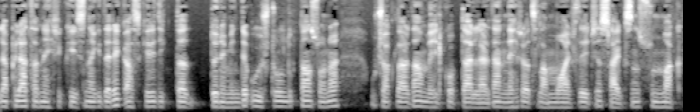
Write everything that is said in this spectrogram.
La Plata nehri kıyısına giderek askeri dikta döneminde uyuşturulduktan sonra uçaklardan ve helikopterlerden nehre atılan muhalifler için saygısını sunmak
